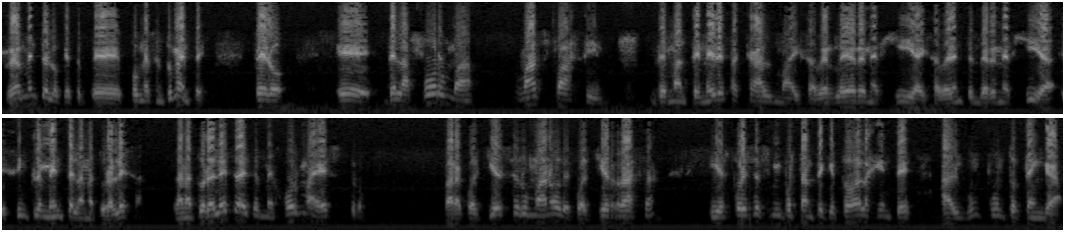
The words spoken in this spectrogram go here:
realmente lo que te eh, pongas en tu mente. Pero eh, de la forma más fácil de mantener esa calma y saber leer energía y saber entender energía es simplemente la naturaleza. La naturaleza es el mejor maestro para cualquier ser humano de cualquier raza y es por eso es importante que toda la gente algún punto tenga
